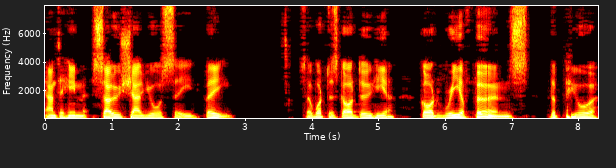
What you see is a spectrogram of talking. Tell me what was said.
unto him, So shall your seed be. So what does God do here? God reaffirms the pure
